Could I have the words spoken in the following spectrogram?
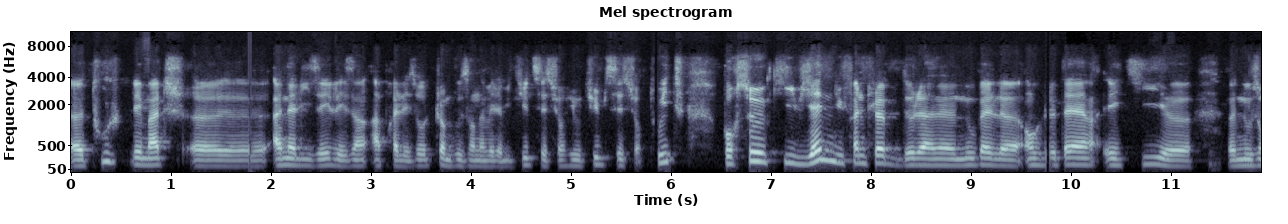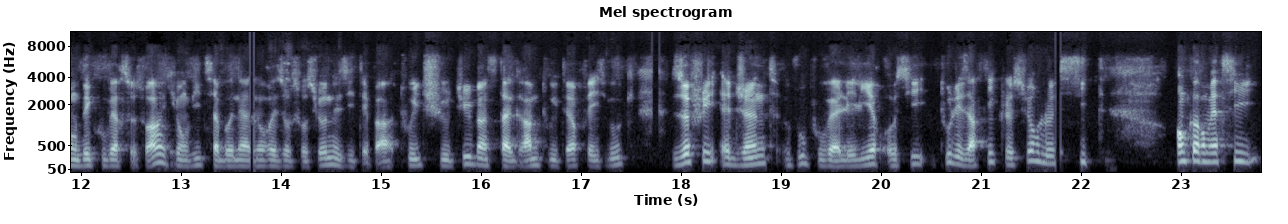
Euh, tous les matchs euh, analysés les uns après les autres, comme vous en avez l'habitude. C'est sur YouTube, c'est sur Twitch. Pour ceux qui viennent du fan club de la Nouvelle-Angleterre et qui euh, nous ont découvert ce soir et qui ont envie de s'abonner à nos réseaux sociaux, n'hésitez pas. Twitch, YouTube, Instagram, Twitter, Facebook, The Free Agent. Vous pouvez aller lire aussi tous les articles sur le site. Encore merci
